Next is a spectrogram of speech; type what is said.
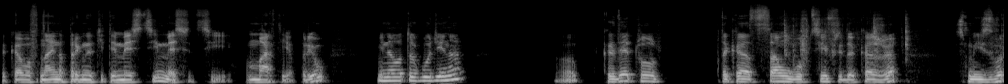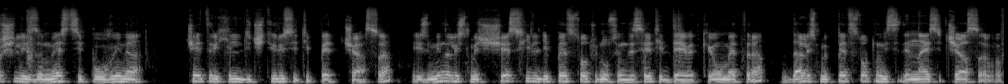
така, в най-напрегнатите месеци, месеци март и април миналата година, а, където така само в цифри да кажа, сме извършили за месец и половина 4045 часа, изминали сме 6589 км, дали сме 517 часа в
